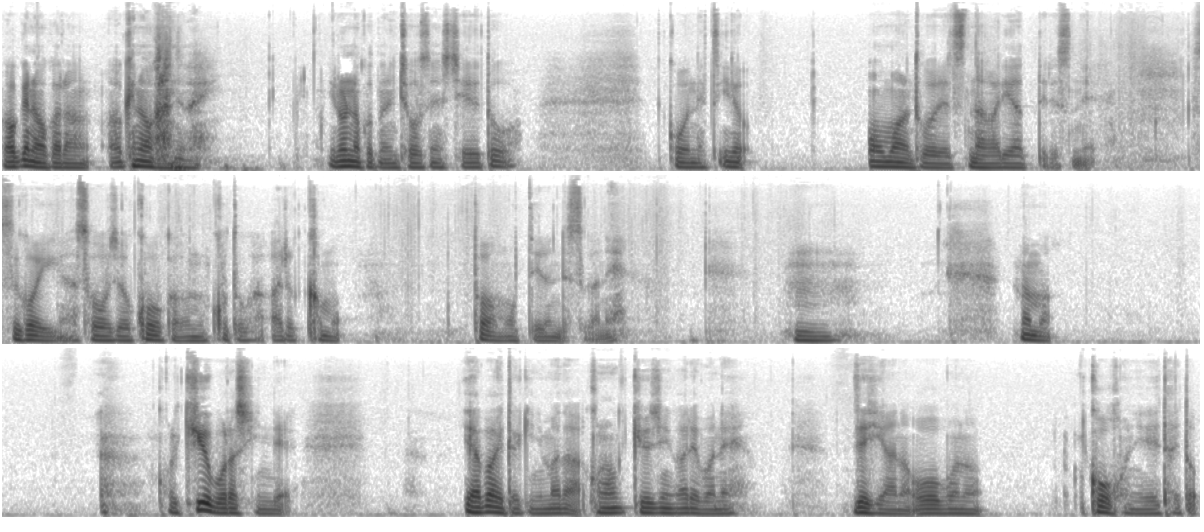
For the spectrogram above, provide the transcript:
わけのわからん。わけのわからんじゃない。いろんなことに挑戦しているとこうね大間のところでつながり合ってですねすごい相乗効果を生むことがあるかもとは思っているんですがね。うん。まあまあ。これキューボらしいんでやばい時にまだこの求人があればね是非あの応募の候補に入れたいと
